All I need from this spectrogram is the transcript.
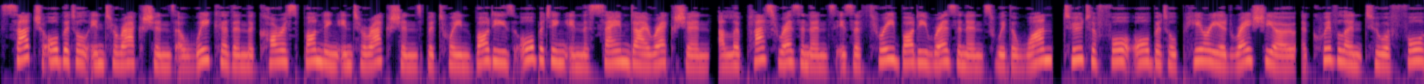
Such orbital interactions are weaker than the corresponding interactions between bodies orbiting in the same direction. A Laplace resonance is a three-body resonance with a 1 2 to 4 orbital period ratio equivalent to a 4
